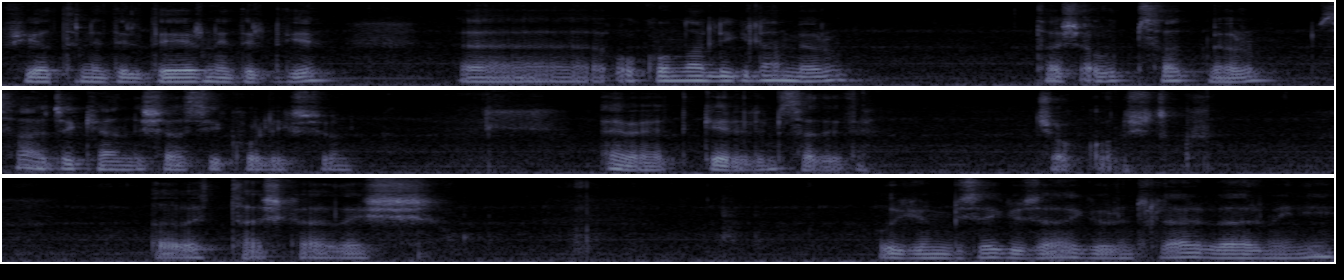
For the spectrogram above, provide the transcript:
Fiyatı nedir, değeri nedir diye. Ee, o konularla ilgilenmiyorum. Taş alıp satmıyorum. Sadece kendi şahsi koleksiyonum. Evet, gelelim sadede. Çok konuştuk. Evet Taş kardeş. Bugün bize güzel görüntüler vermeni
